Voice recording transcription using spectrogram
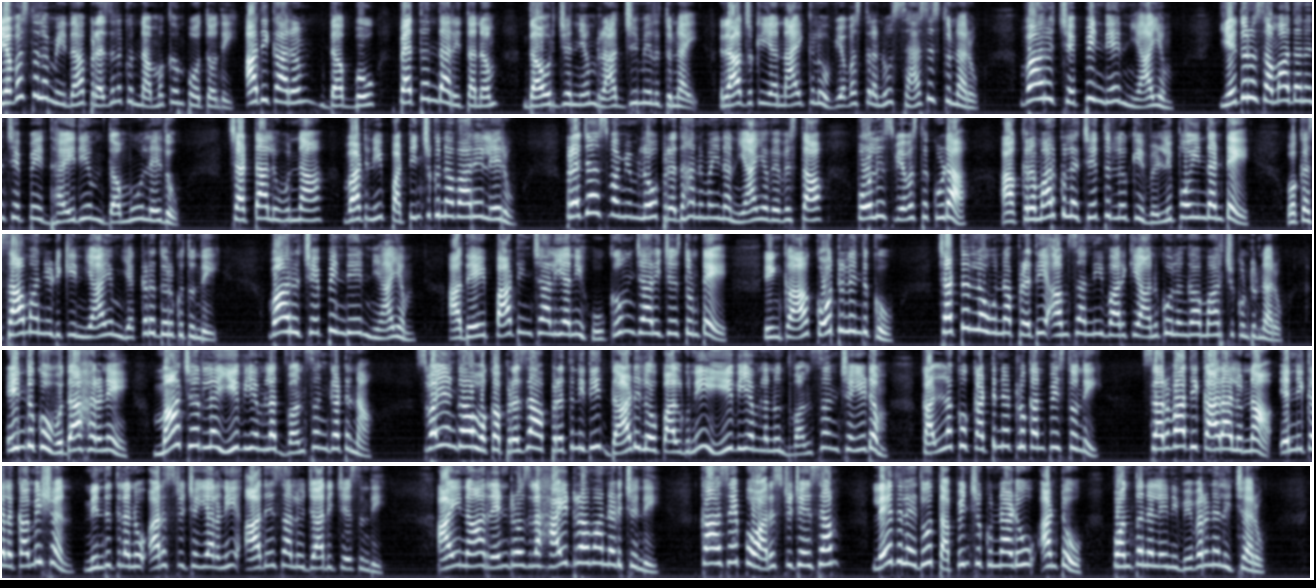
వ్యవస్థల మీద ప్రజలకు నమ్మకం పోతోంది. అధికారం డబ్బు పెత్తందారితనం దౌర్జన్యం రాజ్యమేలుతున్నాయి. రాజకీయ నాయకులు వ్యవస్థలను శాసిస్తున్నారు. వారు చెప్పిందే న్యాయం. ఎదురు సమాధానం చెప్పే ధైర్యం దమ్ము లేదు. చట్టాలు ఉన్నా వాటిని పట్టించుకున్నవారే లేరు. ప్రజాస్వామ్యంలో ప్రధానమైన న్యాయ వ్యవస్థ పోలీస్ వ్యవస్థ కూడా అక్రమార్కుల చేతుల్లోకి వెళ్ళిపోయిందంటే ఒక సామాన్యుడికి న్యాయం ఎక్కడ దొరుకుతుంది? వారు చెప్పిందే న్యాయం. అదే పాటించాలి అని హుకుం జారీ చేస్తుంటే ఇంకా కోర్టులెందుకు? చట్టంలో ఉన్న ప్రతి అంశాన్ని వారికి అనుకూలంగా మార్చుకుంటున్నారు. ఇందుకు ఉదాహరణే మాచర్ల ఈవీఎంల ధ్వంసం ఘటన. స్వయంగా ఒక ప్రజా ప్రతినిధి దాడిలో పాల్గొని ఈవీఎంలను ధ్వంసం చేయడం కళ్ళకు కట్టినట్లు కనిపిస్తుంది. సర్వాధికారాలున్న ఎన్నికల కమిషన్ నిందితులను అరెస్టు చేయాలని ఆదేశాలు జారీ చేసింది. అయినా రెండు రోజుల హైడ్రామా నడిచింది. కాసేపు అరెస్టు చేశాం లేదు లేదు తప్పించుకున్నాడు అంటూ పొంతనలేని వివరణలిచ్చారు.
